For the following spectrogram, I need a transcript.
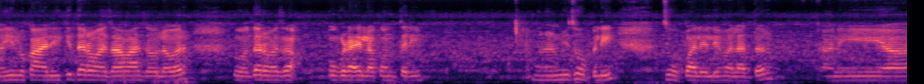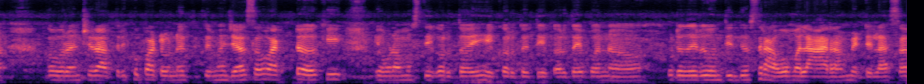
ही लोकं आली की दरवाजा वाजवल्यावर दरवाजा उघडायला कोणतरी. म्हणून मी झोपली. झोप आलेली मला तर. आणि गौरांची रात्री खूप आठवण येते. म्हणजे असं वाटतं की एवढा मस्ती करतोय हे करतोय ते करतोय पण कुठंतरी दोन तीन दिवस राहावं मला आराम भेटेल असं.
